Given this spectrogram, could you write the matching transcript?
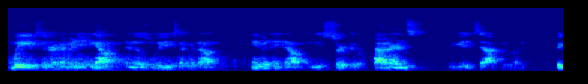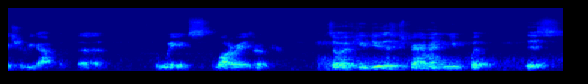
waves that are emanating out, and those waves emanate out, emanate out in these circular patterns. We get exactly like the picture we got with the, the waves, the water waves earlier. So if you do this experiment and you put this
